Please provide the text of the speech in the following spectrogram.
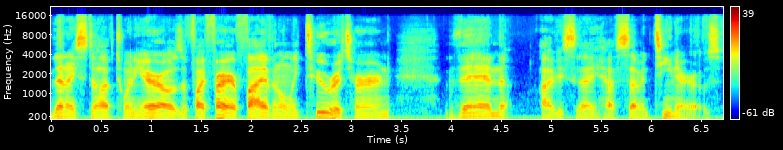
then I still have 20 arrows. If I fire 5 and only 2 return, then obviously I have 17 arrows.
